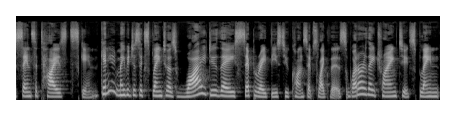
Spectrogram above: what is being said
sensitized skin. Can you maybe just explain to us why do they separate these two concepts like this? What are they trying to explain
